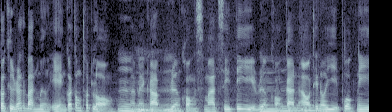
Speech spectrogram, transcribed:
ก็คือรัฐบาลเมืองเองก็ต้องทดลองอืมใช่ไหมครับอืมเรื่องของ smart city เรื่องของการเอาเทคโนโลยีพวกนี้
